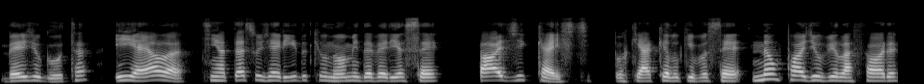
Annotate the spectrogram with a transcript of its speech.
beijo Guta, e ela tinha até sugerido que o nome deveria ser podcast, porque é aquilo que você não pode ouvir lá fora,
